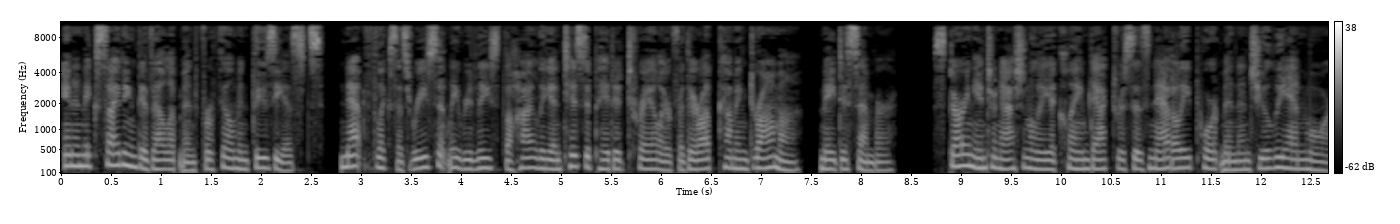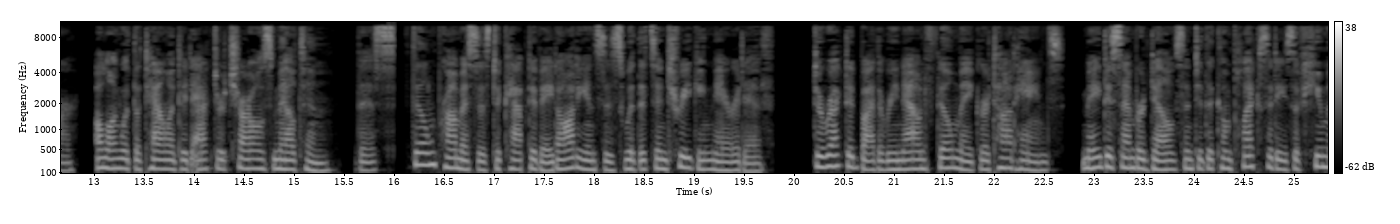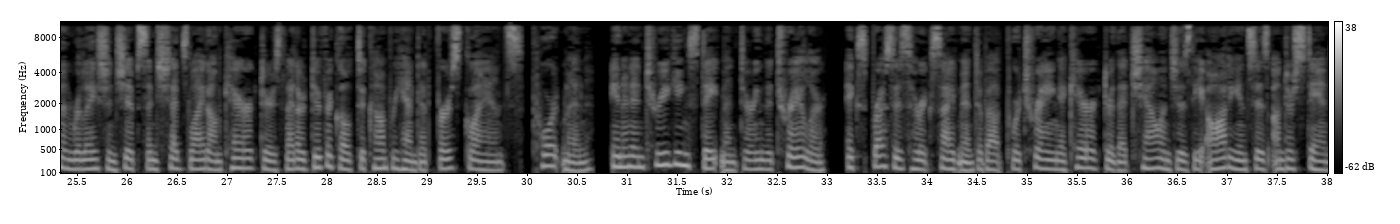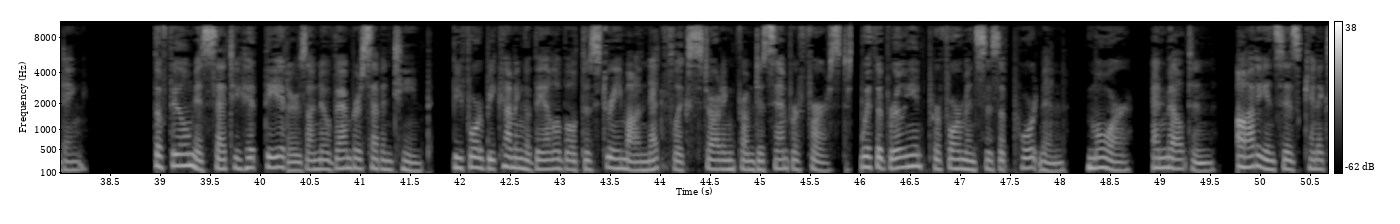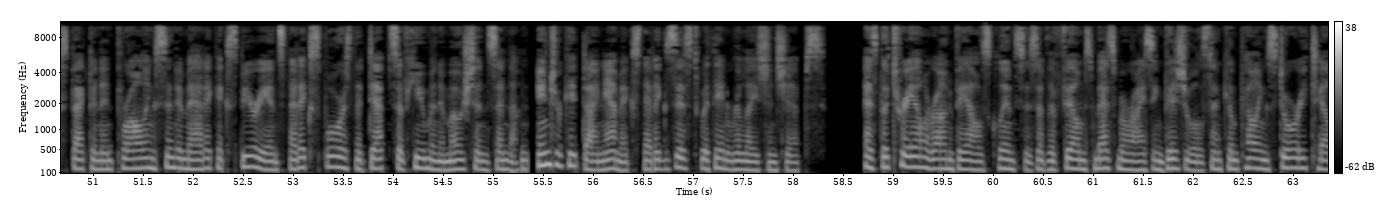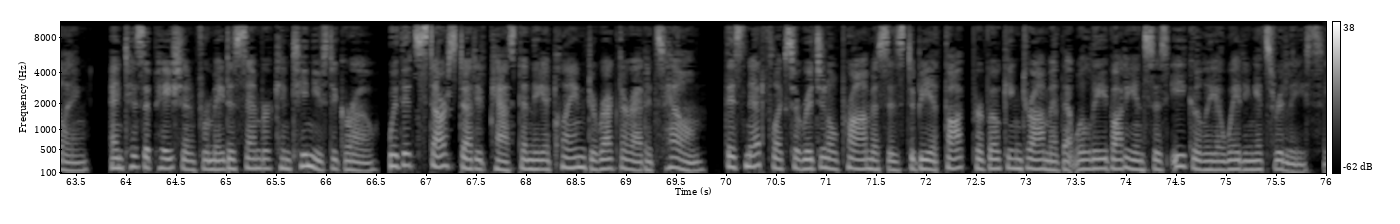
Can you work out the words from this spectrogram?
In an exciting development for film enthusiasts, Netflix has recently released the highly anticipated trailer for their upcoming drama, May December. Starring internationally acclaimed actresses Natalie Portman and Julianne Moore, along with the talented actor Charles Melton, this film promises to captivate audiences with its intriguing narrative. Directed by the renowned filmmaker Todd Haynes, May December delves into the complexities of human relationships and sheds light on characters that are difficult to comprehend at first glance. Portman, in an intriguing statement during the trailer, expresses her excitement about portraying a character that challenges the audience's understanding. The film is set to hit theaters on November 17, before becoming available to stream on Netflix starting from December 1. With the brilliant performances of Portman, Moore, and Melton, Audiences can expect an enthralling cinematic experience that explores the depths of human emotions and the intricate dynamics that exist within relationships. As the trailer unveils glimpses of the film's mesmerizing visuals and compelling storytelling, anticipation for May December continues to grow. With its star studded cast and the acclaimed director at its helm, this Netflix original promises to be a thought provoking drama that will leave audiences eagerly awaiting its release.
